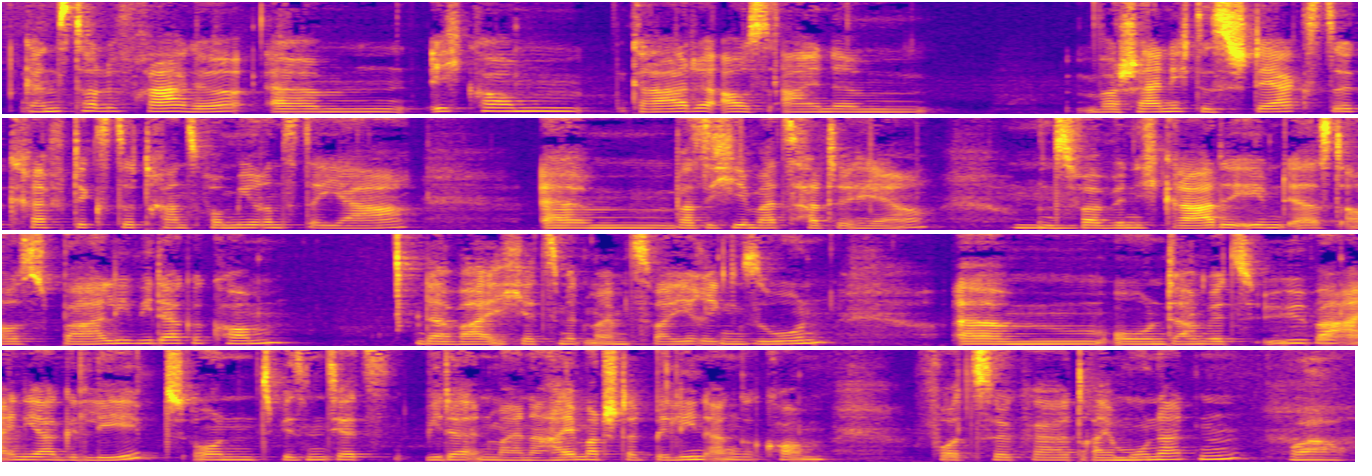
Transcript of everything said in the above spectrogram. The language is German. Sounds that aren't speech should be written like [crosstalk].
Ganz tolle Frage. Ähm, ich komme gerade aus einem wahrscheinlich das stärkste, kräftigste, transformierendste Jahr, ähm, was ich jemals hatte, her. Mhm. Und zwar bin ich gerade eben erst aus Bali wiedergekommen. Da war ich jetzt mit meinem zweijährigen Sohn. Ähm, und da haben wir jetzt über ein Jahr gelebt und wir sind jetzt wieder in meiner Heimatstadt Berlin angekommen, vor circa drei Monaten. Wow.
